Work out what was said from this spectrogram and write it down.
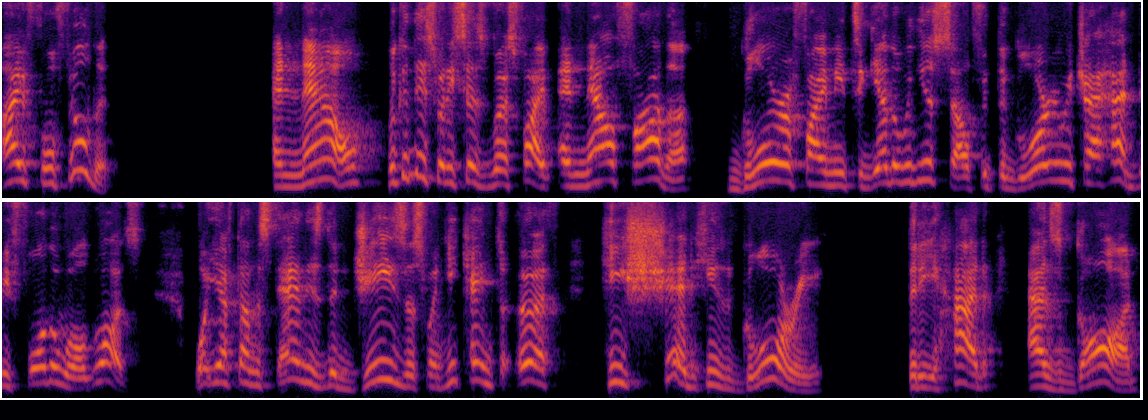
I fulfilled it. And now, look at this, what he says, verse 5 And now, Father, glorify me together with yourself with the glory which I had before the world was. What you have to understand is that Jesus, when he came to earth, he shed his glory that he had as God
